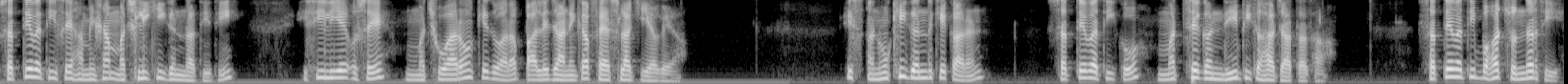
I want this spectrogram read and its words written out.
सत्यवती से हमेशा मछली की गंध आती थी, इसीलिए उसे मछुआरों के द्वारा पाले जाने का फैसला किया गया। इस अनोखी गंध के कारण सत्यवती को मत्स्य गंधी भी कहा जाता था। सत्यवती बहुत सुंदर थी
